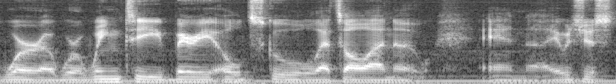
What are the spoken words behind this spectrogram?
were uh, were wing tee, very old school. That's all I know, and uh, it was just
